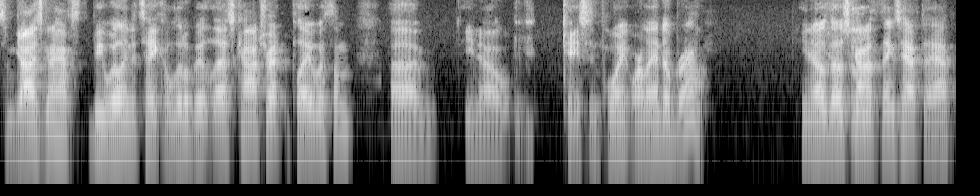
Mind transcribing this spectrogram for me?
some guys going to have to be willing to take a little bit less contract to play with them. Um, you know, case in point, Orlando Brown. You know, those Absolutely. kind of things have to happen.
